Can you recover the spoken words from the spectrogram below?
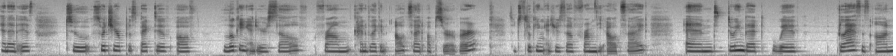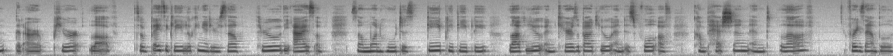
and that is to switch your perspective of looking at yourself from kind of like an outside observer. So, just looking at yourself from the outside and doing that with glasses on that are pure love. So, basically, looking at yourself through the eyes of someone who just deeply, deeply loves you and cares about you and is full of compassion and love. For example,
